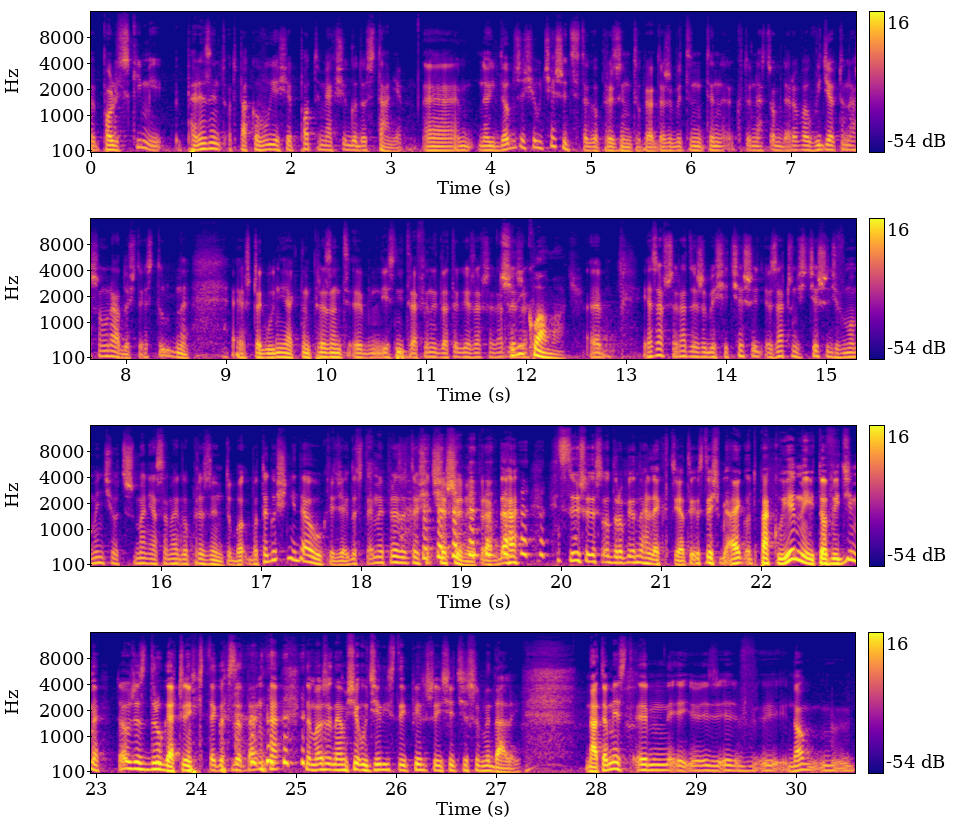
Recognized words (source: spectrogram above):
y, polskimi, prezent odpakowuje się po tym, jak się go dostanie. E, no i dobrze się ucieszyć z tego prezentu, prawda, żeby ten, ten który nas obdarował, widział to naszą radość. To jest trudne, e, szczególnie jak ten prezent jest nietrafiony, dlatego ja zawsze radzę, Czyli że, kłamać. E, ja zawsze radzę, żeby się cieszyć, zacząć cieszyć w momencie otrzymania samego prezentu, bo, bo tego się nie da ukryć. Jak dostajemy prezent, to się cieszymy, prawda? Więc to już jest odrobiona lekcja. To jesteśmy, a jak odpakujemy i to widzimy, to już jest druga część tego zadania. No może nam się udzieli z tej pierwszej i się cieszymy dalej. Natomiast y, y, no,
